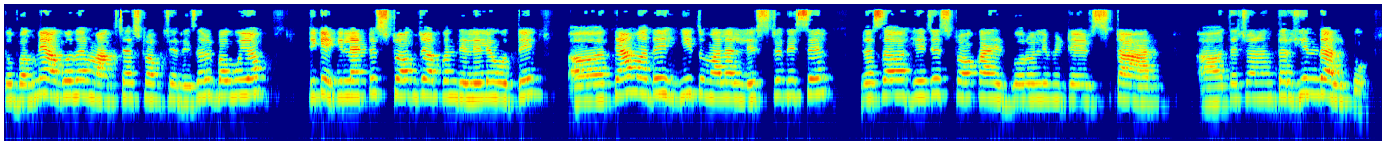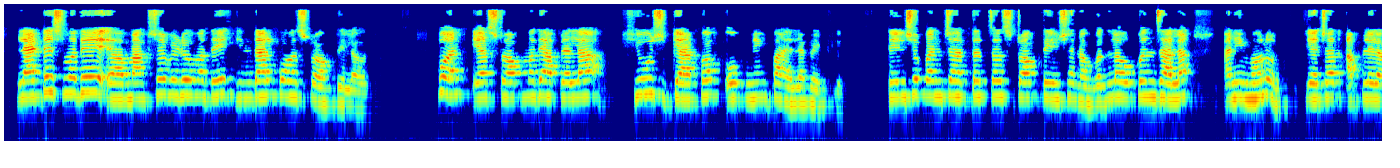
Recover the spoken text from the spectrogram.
तो बघण्या अगोदर मागच्या स्टॉकचे रिझल्ट बघूया. ठीक आहे? की लेटेस्ट स्टॉक जे आपण दिलेले होते त्यामध्ये ही तुम्हाला लिस्ट दिसेल. जसं हे जे स्टॉक आहेत बोरो लिमिटेड स्टार त्याच्यानंतर हिंदाल्को लॅटेस्टमध्ये मागच्या व्हिडिओमध्ये हिंदाल्को हा स्टॉक दिला होता. पण या स्टॉकमध्ये आपल्याला ह्यूज गॅप अप ओपनिंग पाहायला भेटली. तीनशे पंच्याहत्तरचा स्टॉक तीनशे नव्वद ला ओपन झाला आणि म्हणून याच्यात आपल्याला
